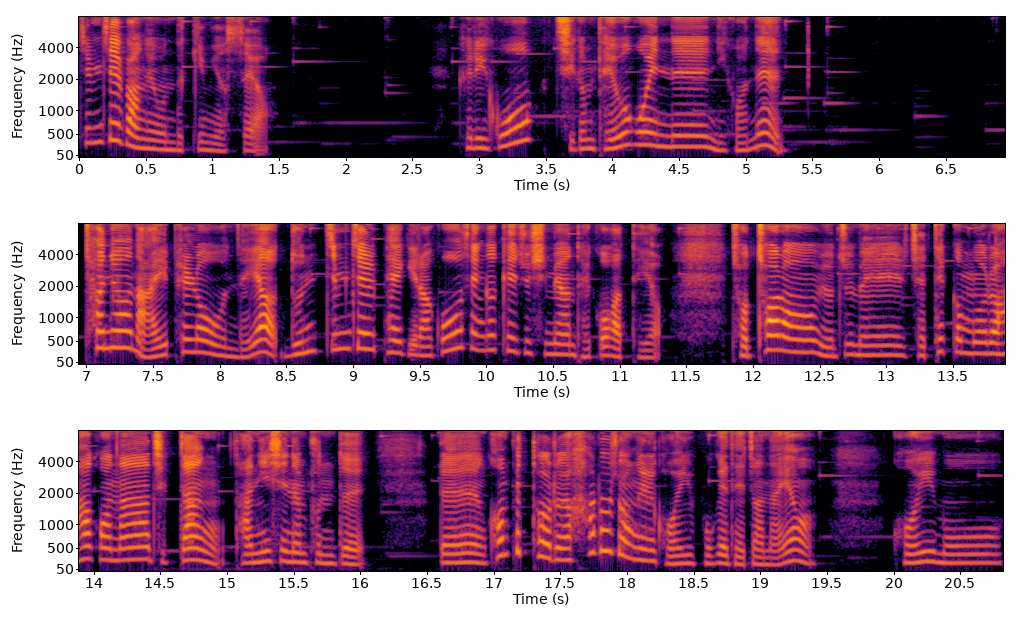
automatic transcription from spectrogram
찜질방에 온 느낌이었어요. 그리고 지금 데우고 있는 이거는 천연 아이 필로우인데요. 눈 찜질팩이라고 생각해 주시면 될 것 같아요. 저처럼 요즘에 재택근무를 하거나 직장 다니시는 분들은 컴퓨터를 하루 종일 거의 보게 되잖아요. 거의 뭐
